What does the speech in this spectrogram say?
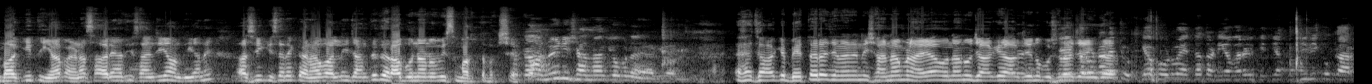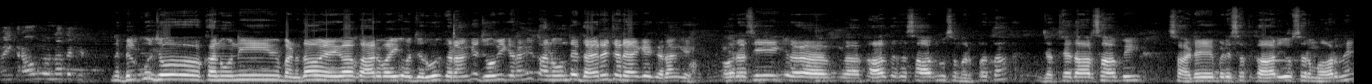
ਬਾਕੀ ਧੀਆਂ ਭੈਣਾਂ ਸਾਰਿਆਂ ਦੀ ਸਾਂਝੀਆਂ ਹੁੰਦੀਆਂ ਨੇ, ਅਸੀਂ ਕਿਸੇ ਦੇ ਘਰਾਂ ਵੱਲ ਨਹੀਂ ਜਾਂਦੇ ਤੇ ਰੱਬ ਉਹਨਾਂ ਨੂੰ ਵੀ ਸਮਕਤ ਬਖਸ਼ੇ। ਤੁਹਾਨੂੰ ਹੀ ਨਿਸ਼ਾਨਾ ਕਿਉਂ ਬਣਾਇਆ ਗਿਆ? ਇਹ ਜਾ ਕੇ ਬਿਹਤਰ ਹੈ ਜਿਨ੍ਹਾਂ ਨੇ ਨਿਸ਼ਾਨਾ ਬਣਾਇਆ ਉਹਨਾਂ ਨੂੰ ਜਾ ਕੇ ਆਪ ਜੀ ਨੂੰ ਪੁੱਛਣਾ ਜੇਕਰ ਉਹਨਾਂ ਚਾਹੀਦਾ। ਨੇ ਝੂਠੀਆਂ ਫੋਟੋਆਂ ਇਦਾਂ ਤੁਹਾਡੀਆਂ ਵਾਇਰਲ ਕੀਤੀਆਂ ਤੁਸੀਂ ਵੀ ਕੋਈ ਕਾਰਵਾਈ ਕਰਾਓਗੇ ਉਹਨਾਂ ਤੇ ਫਿਰ? ਨੇ ਬਿਲਕੁਲ ਜੋ ਕਾਨੂੰਨੀ ਬਣਦਾ ਹੋਏਗਾ ਕਾਰਵਾਈ ਉਹ ਜ਼ਰੂਰ ਕਰਾਂਗੇ ਜੋ ਵੀ ਕਰਾਂਗੇ ਕਾਨੂੰਨ ਦੇ ਦਾਇਰੇ 'ਚ ਰਹਿ ਕੇ ਕਰਾਂਗੇ। ਔਰ ਅਸੀਂ ਅ, ਅਕਾਲ ਤਖਤ ਸਾਹਿਬ ਨੂੰ ਸਮਰਪਿਤ ਹਾਂ ਜਥੇਦਾਰ ਸਾਹਿਬ ਵੀ ਸਾਡੇ ਬੜੇ ਸਤਿਕਾਰਯੋਗ ਸਰਮੌਰ ਨੇ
